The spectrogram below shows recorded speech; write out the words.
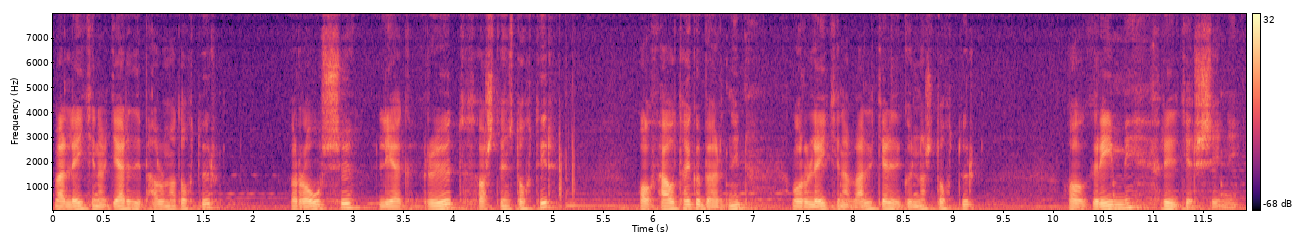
var leikinn af Gerði Pálmadóttur, Rósu leik Rud Þorsteinsdóttir og fátæku börnin voru leikinn af Valgerði Gunnarsdóttur og Grími Fríðgjörsinni.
